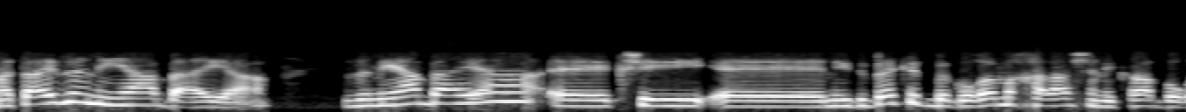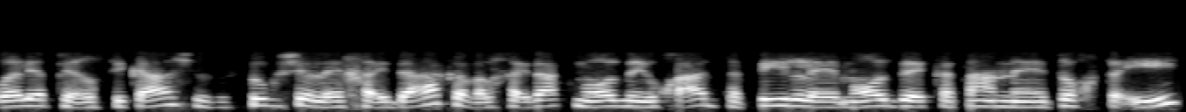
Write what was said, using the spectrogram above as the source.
מתי זה נהיה בעיה? זה נהיה בעיה אה, כשהיא אה, נדבקת בגורם מחלה שנקרא בורליה פרסיקה, שזה סוג של אה, חיידק, אבל חיידק מאוד מיוחד, טפיל אה, מאוד אה, קטן אה, תוך תאי,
